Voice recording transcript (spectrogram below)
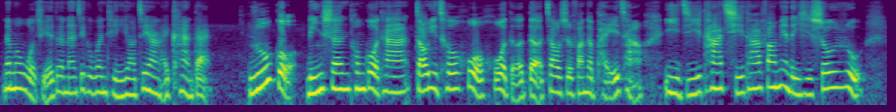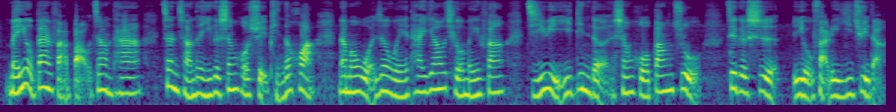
那么我觉得呢，这个问题要这样来看待。如果林生通过他遭遇车祸获得的肇事方的赔偿，以及他其他方面的一些收入，没有办法保障他正常的一个生活水平的话，那么我认为他要求梅芳给予一定的生活帮助，这个是。有法律依据的，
